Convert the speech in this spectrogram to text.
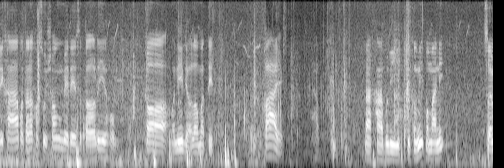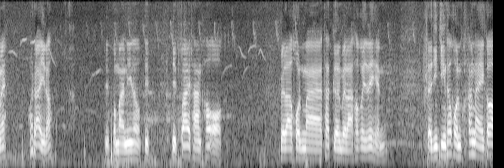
วัสดีครับขอต้อนรับเข้าสู่ช่อง Mayday Story นะผมก็วันนี้เดี๋ยวเรามาติดป้ายครับนาคาบุรีติดตรงนี้ประมาณนี้ สวยไหมพอได้อยู่เนาะติดประมาณนี้เราติดติดป้ายทางเข้าออก เวลาคนมาถ้าเกินเวลาเขาก็จะได้เห็น แต่จริง ๆ ถ้าคนข้างในก็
